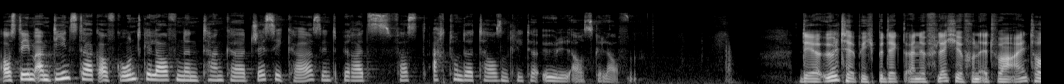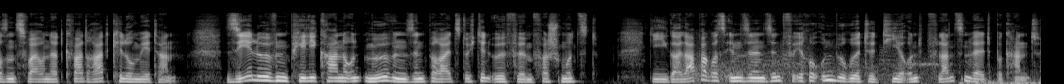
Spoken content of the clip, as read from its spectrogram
Aus dem am Dienstag auf Grund gelaufenen Tanker Jessica sind bereits fast 800.000 Liter Öl ausgelaufen. Der Ölteppich bedeckt eine Fläche von etwa 1200 Quadratkilometern. Seelöwen, Pelikane und Möwen sind bereits durch den Ölfilm verschmutzt. Die Galapagos-Inseln sind für ihre unberührte Tier- und Pflanzenwelt bekannt.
